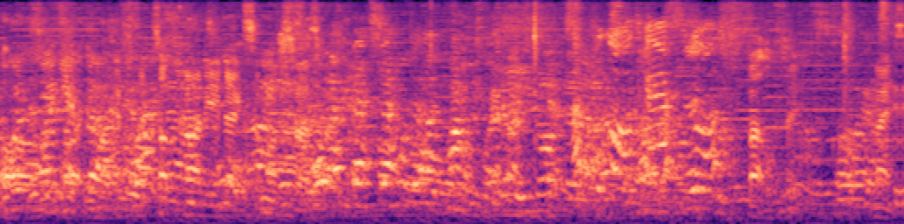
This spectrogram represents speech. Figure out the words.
Oh, deck so much so. Battlefield. 90.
